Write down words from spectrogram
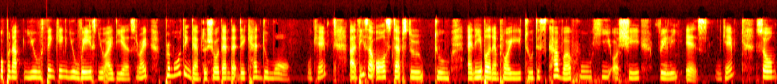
open up new thinking new ways new ideas right? Promoting them to show them that they can do more okay? Uh, these are all steps to to enable an employee to discover who he or she really is. Okay? So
